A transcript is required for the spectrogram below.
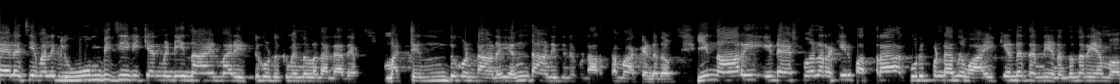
വേല ചെയ്യാൻ അല്ലെങ്കിൽ ഊമ്പി ജീവിക്കാൻ വേണ്ടി ഈ നായന്മാരെ ഇട്ടുകൊടുക്കും എന്നുള്ളതല്ലാതെ മറ്റെന്തുകൊണ്ടാണ് എന്താണ് ഇതിനെ കൊണ്ട് അർത്ഥമാക്കേണ്ടത്? ഈ നാറി ഈ ഡാഷ്ബോർഡ് ഇറക്കിയ ഒരു പത്ര കുറിപ്പുണ്ടാന്ന് വായിക്കേണ്ടത് തന്നെയാണ്. എന്തെന്നറിയാമോ?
